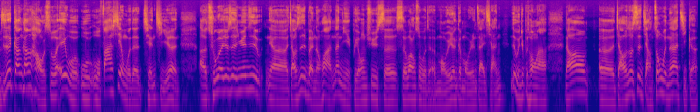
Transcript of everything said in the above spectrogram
只是刚刚好说，哎、我我我发现我的前几任，呃，除了就是因为日呃，假如日本的话，那你也不用去奢奢望说我的某一任跟某一任在一起啊，日文就不通啊。然后呃，假如说是讲中文的那几个，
